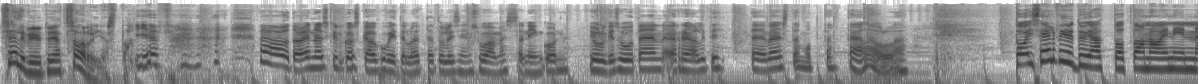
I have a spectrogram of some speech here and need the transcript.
selviytyjät sarjasta. Jep. Vähän outoa. En olisi kyllä koskaan kuvitellut, että tulisin Suomessa niin kuin julkisuuteen reality-tvstä, mutta täällä ollaan. Toi selviytyjät, tota noin, niin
